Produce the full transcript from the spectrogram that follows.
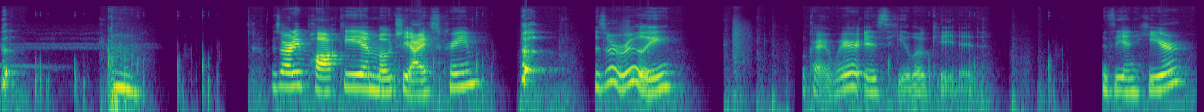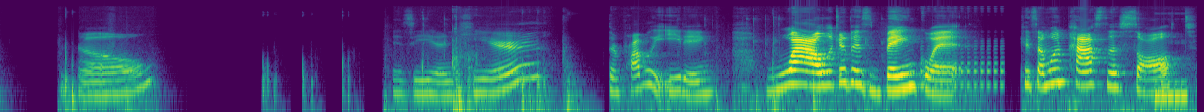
There's already Pocky and Mochi ice cream. is there really? Okay, where is he located? Is he in here? No. Is he in here? They're probably eating. Wow, look at this banquet. Can someone pass the salt?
